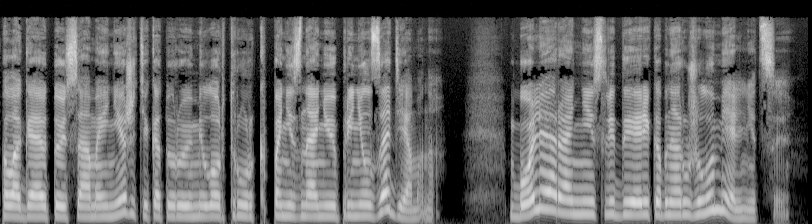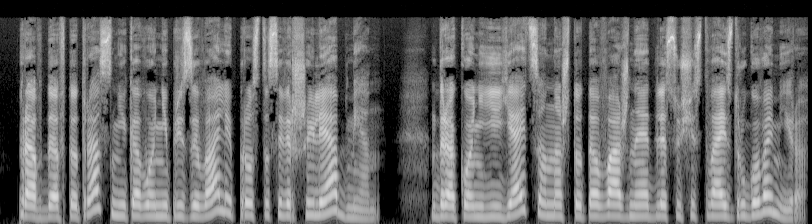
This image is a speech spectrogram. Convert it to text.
Полагаю, той самой нежити, которую милорд Рурк по незнанию принял за демона. Более ранние следы Эрик обнаружил у мельницы. Правда, в тот раз никого не призывали, просто совершили обмен. Драконьи яйца на что-то важное для существа из другого мира.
